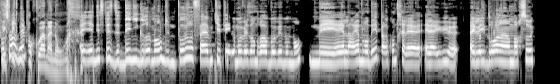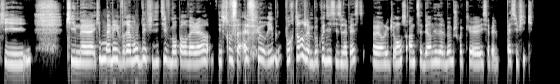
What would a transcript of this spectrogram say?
pourtant, même pourquoi Manon. il y a une espèce de dénigrement d'une pauvre femme qui était au mauvais endroit au mauvais moment, mais elle n'a rien demandé. Par contre, elle a, elle a eu euh, elle a eu droit à un morceau qui qui ne qui ne la met vraiment définitivement pas en valeur et je trouve ça assez horrible. Pourtant, j'aime beaucoup This is la peste. Euh, en l'occurrence, un de ses derniers albums, je crois qu'il s'appelle Pacifique.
